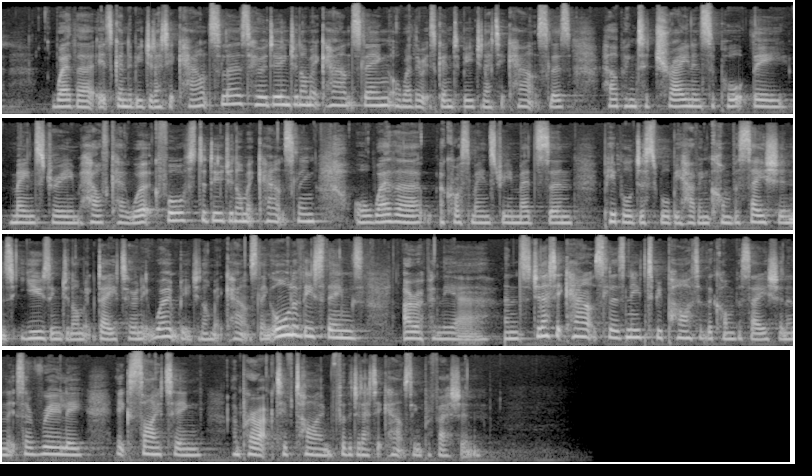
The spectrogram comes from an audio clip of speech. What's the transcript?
whether it's going to be genetic counsellors who are doing genomic counselling or whether it's going to be genetic counsellors helping to train and support the mainstream healthcare workforce to do genomic counselling or whether across mainstream medicine people just will be having conversations using genomic data and it won't be genomic counselling. All of these things are up in the air and genetic counsellors need to be part of the conversation and it's a really exciting and proactive time for the genetic counselling profession.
